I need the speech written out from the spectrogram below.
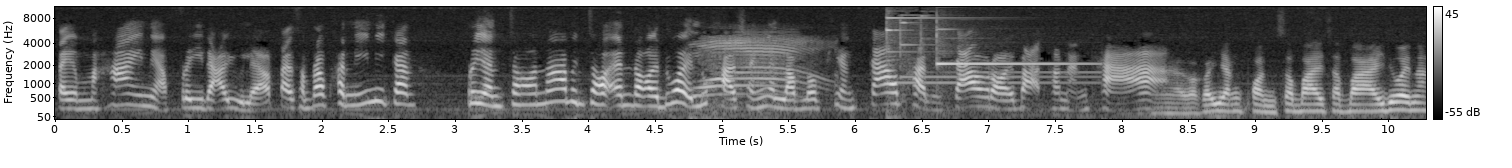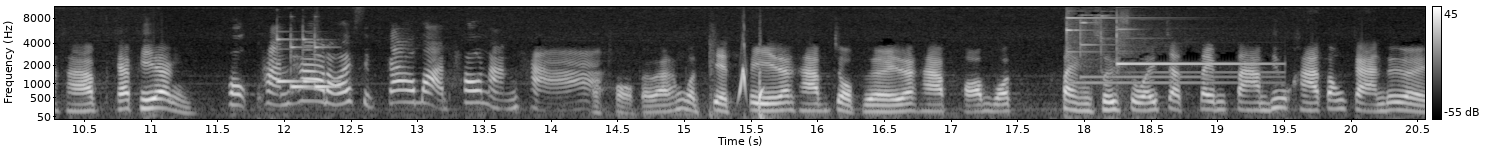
เต็มมาให้เนี่ยฟรีดาวน์อยู่แล้ว แต่สำหรับคันนี้มีการเปลี่ยนจอหน้าเป็นจอ Android ด้วยลูกค้าใช้เงินรับรถเพียง 9,900 บาทเท่านั้นค่ะอ่าแล้วก็ยังผ่อนสบายๆด้วยนะครับ แค่เพียง 6,519 บาทเท่านั้นค่ะโอ้โหไปแล้วทั้งหมด 7 ปีนะครับ จบเลยนะครับ พร้อมรถแต่งสวยๆ จัดเต็มตามที่ลูกค้าต้องการด้วยเลย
